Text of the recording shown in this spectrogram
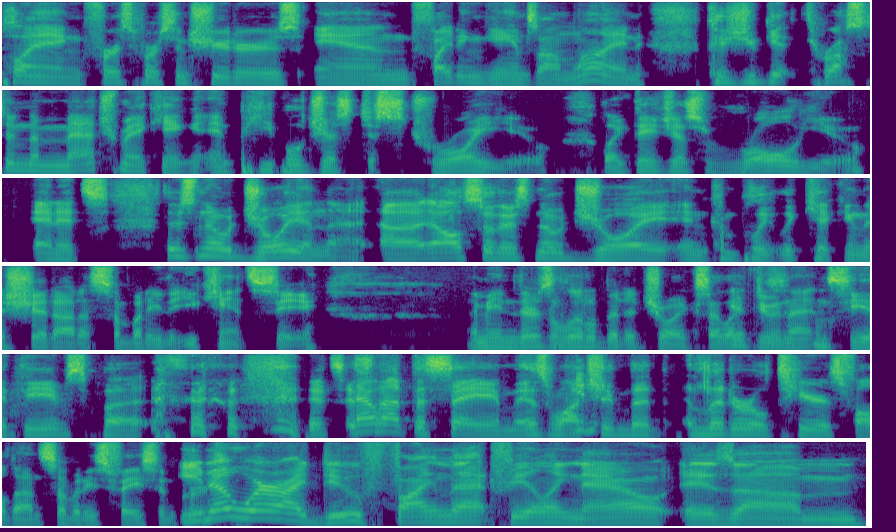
playing first person shooters and fighting games online because you get thrust into matchmaking and people just destroy you like they just roll you and it's there's no joy in that uh, also there's no joy in completely kicking the shit out of somebody that you can't see I mean, there's a little bit of joy because I like It's- doing that in Sea of Thieves, but it's it's Now- not the same as watching the literal tears fall down somebody's face in person. You know where I do find that feeling now is um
